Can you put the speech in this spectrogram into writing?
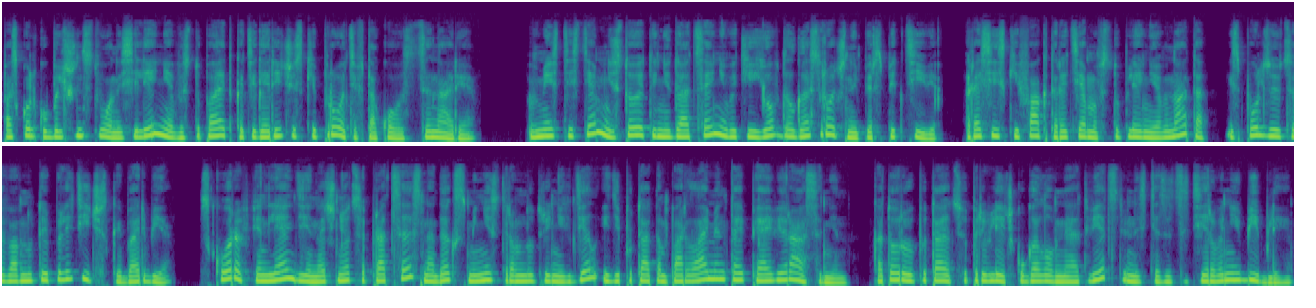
поскольку большинство населения выступает категорически против такого сценария. Вместе с тем не стоит и недооценивать ее в долгосрочной перспективе. Российский фактор и тема вступления в НАТО используются во внутриполитической борьбе. Скоро в Финляндии начнется процесс над экс-министром внутренних дел и депутатом парламента Пяви Расанин, которую пытаются привлечь к уголовной ответственности за цитирование Библии.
